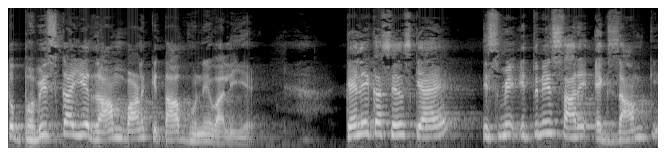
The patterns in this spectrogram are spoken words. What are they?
तो भविष्य का ये रामबाण किताब होने वाली है। कहने का सेंस क्या है? इसमें इतने सारे एग्ज़ाम के,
